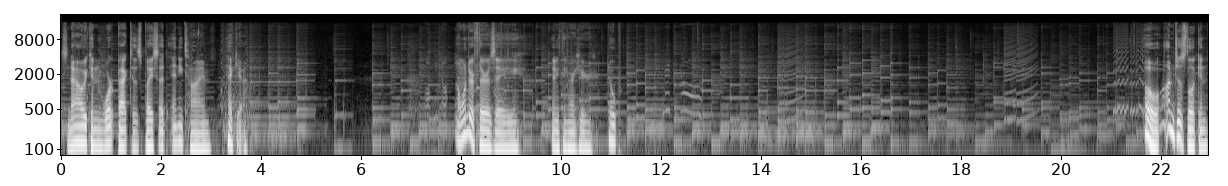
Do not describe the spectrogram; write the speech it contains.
So now we can warp back to this place at any time. Heck yeah. I wonder if there is a anything right here. Nope. Oh, I'm just looking.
